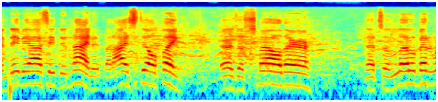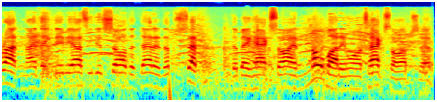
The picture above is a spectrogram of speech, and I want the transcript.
And DiBiase denied it, but I still think there's a smell there that's a little bit rotten. I think DiBiase just saw that that had upset the big hacksaw, and nobody wants hacksaw upset.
